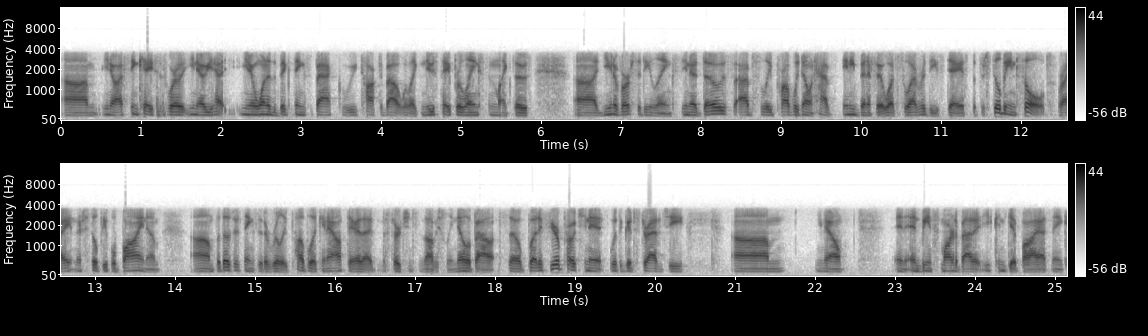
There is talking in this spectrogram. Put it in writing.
Um, you know, I've seen cases where, you know, you had, you know, one of the big things back we talked about were like newspaper links and like those uh, university links. You know, those absolutely probably don't have any benefit whatsoever these days, but they're still being sold, right? And there's still people buying them. Um, but those are things that are really public and out there that the search engines obviously know about. So, but if you're approaching it with a good strategy, um, you know, and, and being smart about it, you can get by. I think.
